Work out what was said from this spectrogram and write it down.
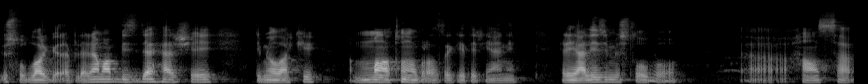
üslublar görə bilərik, amma bizdə hər şey demək olar ki, monoton obrazda gedir. Yəni realizm üslubu, hansısa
